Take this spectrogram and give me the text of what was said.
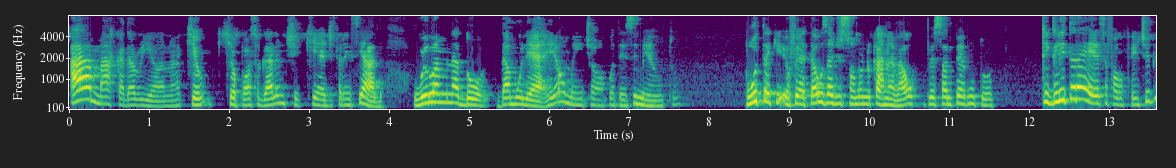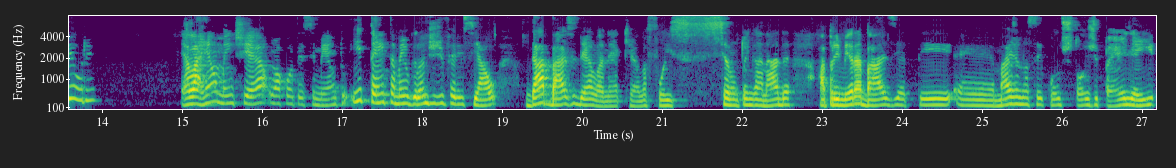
A marca da Rihanna, que eu, que eu posso garantir que é diferenciada. O iluminador da mulher realmente é um acontecimento. Puta que. Eu fui até usar de sombra no carnaval, o pessoal me perguntou: que glitter é esse? Eu falo, Fenty Beauty. Ela realmente é um acontecimento e tem também o grande diferencial da base dela, né? Que ela foi, se eu não estou enganada, a primeira base a ter é, mais de não sei quantos tons de pele aí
